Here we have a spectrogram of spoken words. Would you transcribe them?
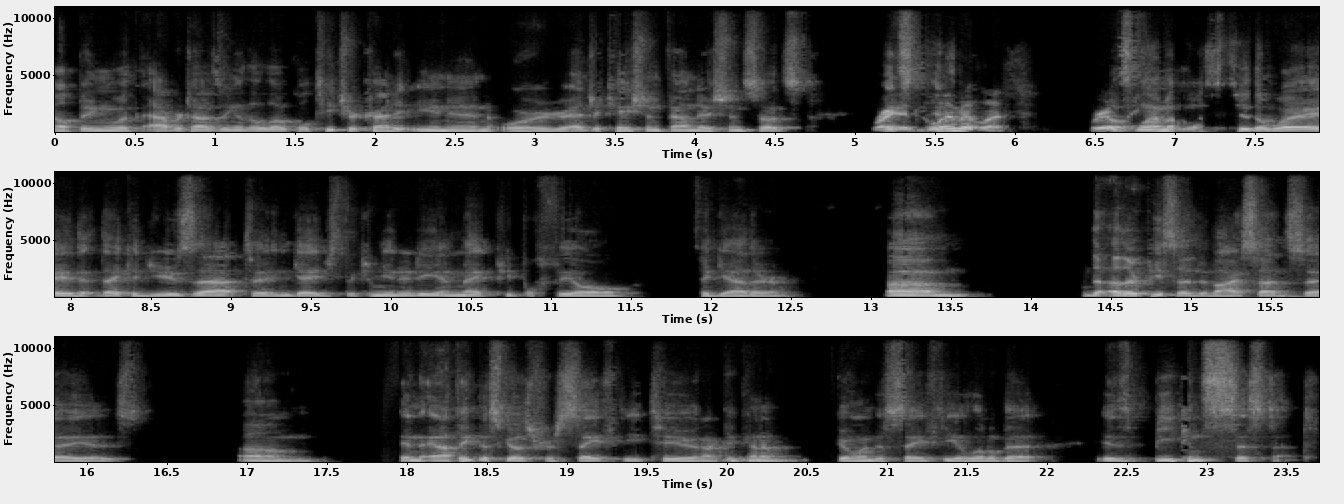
helping with advertising of the local teacher credit union or your education foundation. So it's Right. It's- It's, limitless. Really. it's limitless to the way that they could use that to engage the community and make people feel together. Um, the other piece of advice I'd say is, um, and, and I think this goes for safety too, and I can kind of go into safety a little bit, is be consistent.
